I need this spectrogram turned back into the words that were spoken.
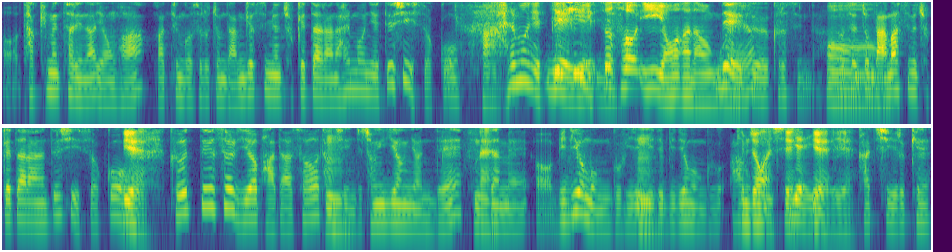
어, 다큐멘터리나 영화 같은 것으로 좀 남겼으면 좋겠다라는 할머니의 뜻이 있었고, 아, 할머니의 예, 뜻이 예, 예. 있어서 이 영화가 나온 네, 거예요? 그, 그렇습니다. 어. 그래서 좀 남았으면 좋겠다라는 뜻이 있었고, 예. 그 뜻을 이어받아서 당시 음. 이제 정의기억연대, 네. 그다음에 어, 미디어 몽구, 이름 음. 미디어 미디 어 몽구 김정환 씨? 예, 예. 예, 예. 같이 이렇게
